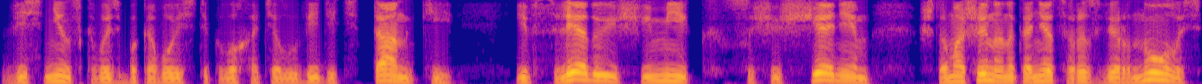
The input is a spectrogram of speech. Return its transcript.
Веснин сквозь боковое стекло хотел увидеть танки, и в следующий миг, с ощущением, что машина, наконец, развернулась,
